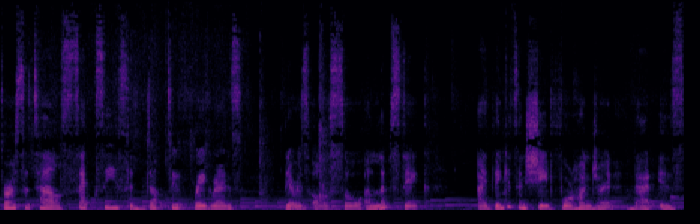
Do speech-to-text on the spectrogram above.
versatile, sexy, seductive fragrance. There is also a lipstick, I think it's in shade 400, that is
